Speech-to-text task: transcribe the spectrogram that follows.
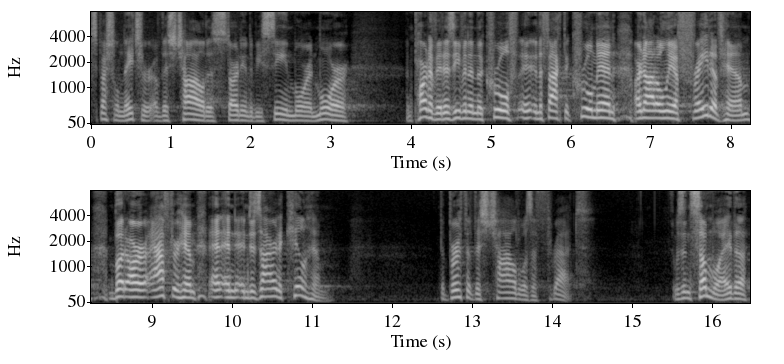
Special nature of this child is starting to be seen more and more. And part of it is even in the cruel in the fact that cruel men are not only afraid of him, but are after him and, and, and desire to kill him. The birth of this child was a threat. It was in some way the,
